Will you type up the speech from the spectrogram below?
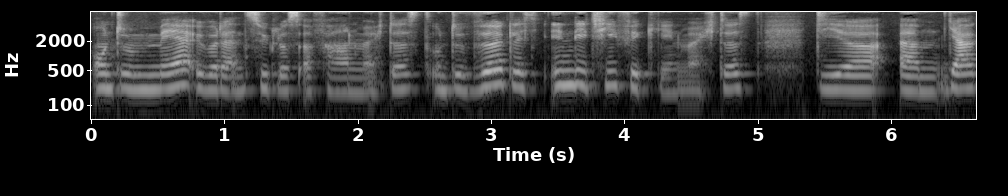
und du mehr über deinen Zyklus erfahren möchtest und du wirklich in die Tiefe gehen möchtest, dir ähm, ja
